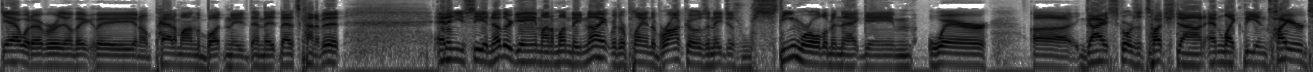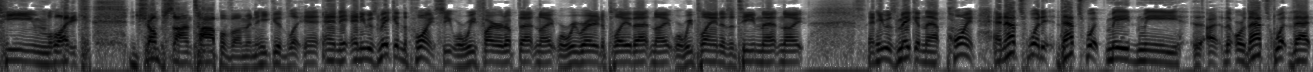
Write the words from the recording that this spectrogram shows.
yeah, whatever, you know, they they you know pat him on the butt and, they, and they, that's kind of it. And then you see another game on a Monday night where they're playing the Broncos and they just steamrolled them in that game where uh, guy scores a touchdown and like the entire team like jumps on top of him and he could like and and he was making the point see were we fired up that night? Were we ready to play that night? Were we playing as a team that night? And he was making that point and that's what it, that's what made me uh, or that's what that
